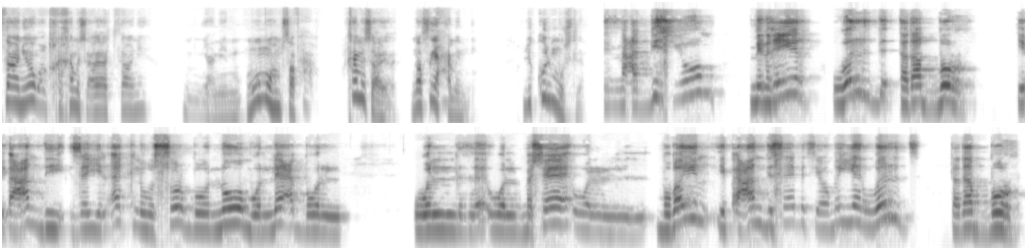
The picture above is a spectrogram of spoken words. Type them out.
ثاني يوم اقرا خمس آيات ثانية. يعني مو مهم صفحة خمس آيات نصيحة مني لكل مسلم. ما عديش يوم من غير ورد تدبر. يبقى عندي زي الأكل والشرب والنوم واللعب وال وال والمشاء والموبايل. يبقى عندي ثابت يوميا ورد تدبر.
